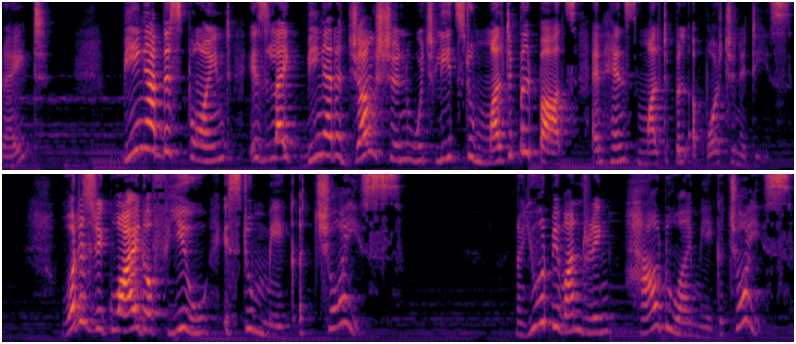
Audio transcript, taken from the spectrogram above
Right? Being at this point is like being at a junction which leads to multiple paths and hence multiple opportunities. What is required of you is to make a choice. Now, you would be wondering, how do I make a choice?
